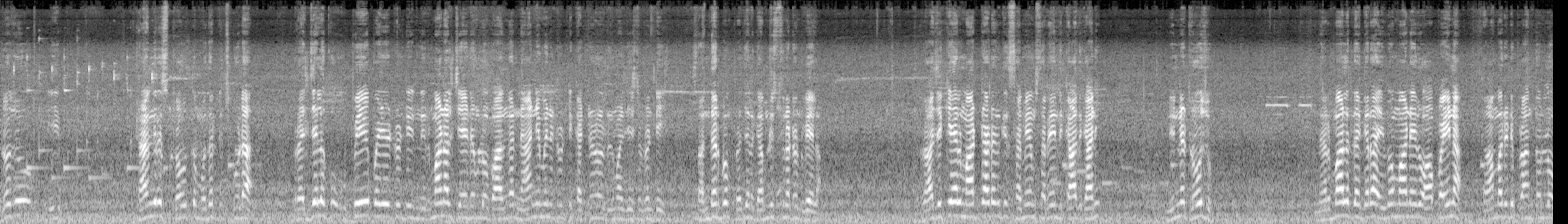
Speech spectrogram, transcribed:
ఈరోజు ఈ కాంగ్రెస్ ప్రభుత్వం మొదటి నుంచి కూడా ప్రజలకు ఉపయోగపడేటువంటి నిర్మాణాలు చేయడంలో భాగంగా నాణ్యమైనటువంటి కట్టడాలు నిర్మాణం చేసినటువంటి సందర్భం ప్రజలు గమనిస్తున్నటువంటి వేళ. రాజకీయాలు మాట్లాడడానికి సమయం సరైనది కాదు కానీ నిన్నటి రోజు నిర్మాల దగ్గర యువమానేరు ఆ పైన కామారెడ్డి ప్రాంతంలో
